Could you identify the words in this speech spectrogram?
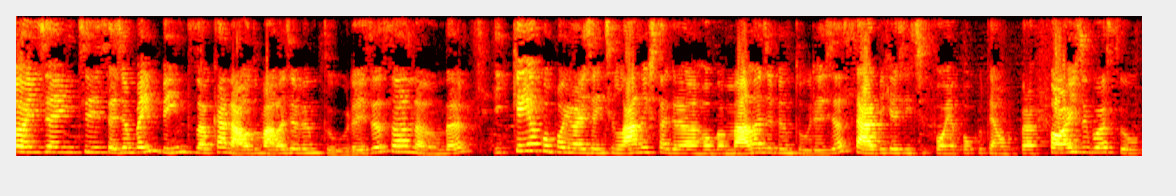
Oi, gente! Sejam bem-vindos ao canal do Mala de Aventuras. Eu sou a Nanda e quem acompanhou a gente lá no Instagram, arroba Mala de Aventuras, já sabe que a gente foi há pouco tempo para Foz do Iguaçu.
